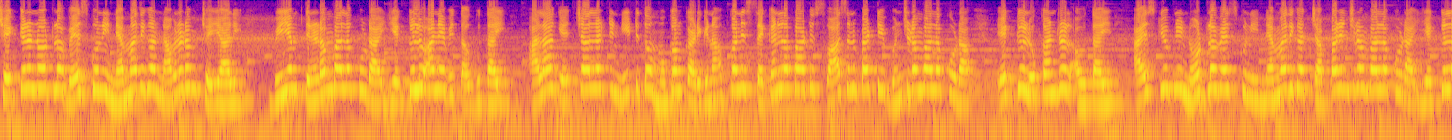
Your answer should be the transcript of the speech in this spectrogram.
చక్కెర నోట్లో వేసుకుని నెమ్మదిగా నమలడం చేయాలి. బియ్యం తినడం వల్ల కూడా ఎగ్గులు అనేవి తగ్గుతాయి. అలాగే చల్లటి నీటితో ముఖం కడిగిన కొన్ని సెకండ్ల పాటు శ్వాసను పట్టి ఉంచడం వల్ల కూడా ఎగ్గులు కంట్రోల్ అవుతాయి. ఐస్ క్యూబ్ని నోట్లో వేసుకుని నెమ్మదిగా చప్పరించడం వల్ల కూడా ఎగ్గుల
